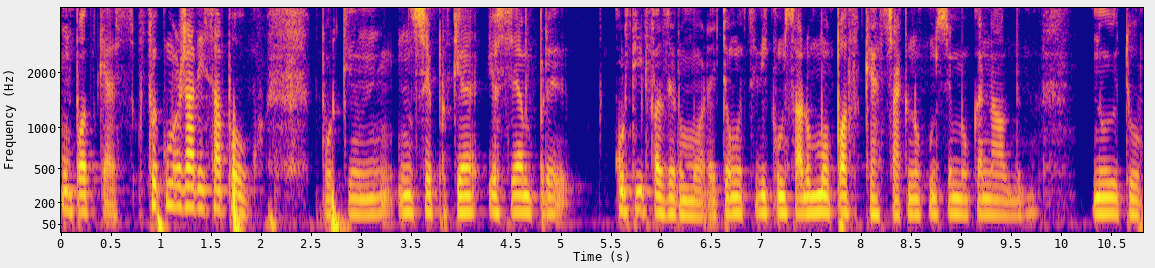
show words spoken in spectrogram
um podcast? Foi como eu já disse há pouco, porque hum, não sei porque eu sempre curti fazer humor. Então eu decidi começar o meu podcast, já que não comecei o meu canal de, no YouTube.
